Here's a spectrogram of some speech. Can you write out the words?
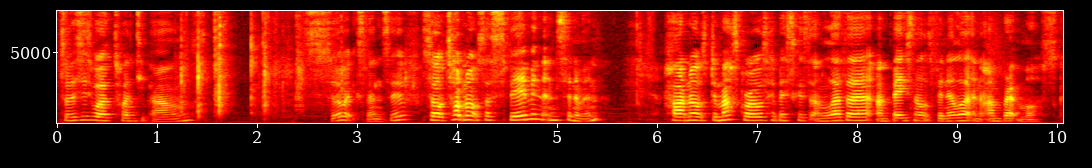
so this is worth £20. So expensive. So top notes are spearmint and cinnamon. Heart notes damask rose, hibiscus and leather. And base notes vanilla and ambrette musk.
